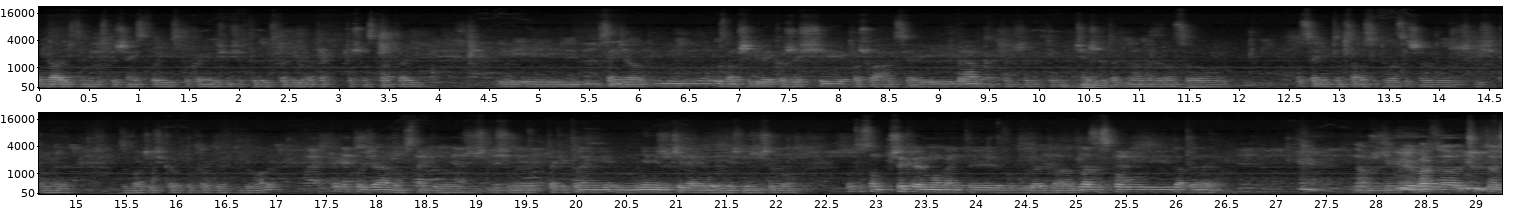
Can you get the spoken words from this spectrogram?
oddalić to niebezpieczeństwo i spokojnie byśmy się wtedy ustawili, a tak poszła strata i, i, i sędzia mm, uznał przeliwej korzyści, poszła akcja i, i bramka, także ciężko tak na gorąco ocenić tą całą sytuację, trzeba było rzeczywiście kamerę zobaczyć krok po kroku jak to było, ale tak jak powiedziałem no, rzeczywiście nie, tak jak trener mnie nie życzy, ja jemu również nie życzę, bo, bo to są przykre momenty w ogóle dla, dla zespołu i dla trenera. Dobrze, dziękuję bardzo. Czy ktoś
